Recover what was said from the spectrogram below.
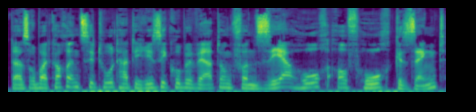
Das Robert-Koch-Institut hat die Risikobewertung von sehr hoch auf hoch gesenkt.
